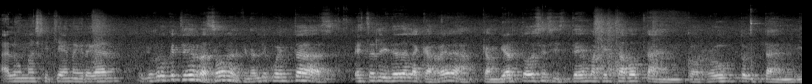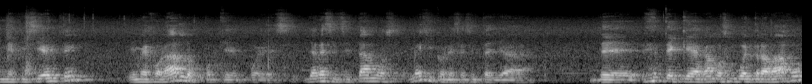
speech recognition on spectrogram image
¿Algo más que quieran agregar? Yo creo que tienes razón, al final de cuentas, esta es la idea de la carrera, cambiar todo ese sistema que ha estado tan corrupto y tan ineficiente y mejorarlo, porque pues ya necesitamos, México necesita ya de, de que hagamos un buen trabajo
